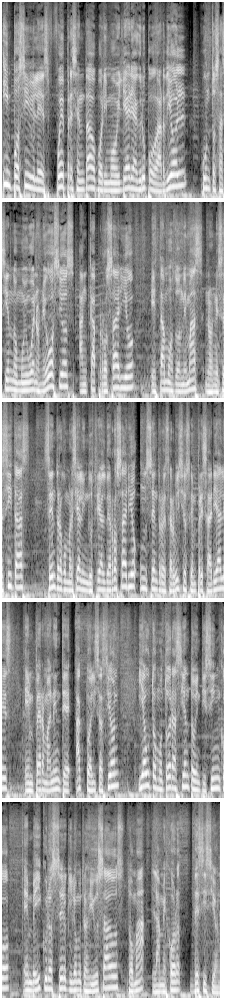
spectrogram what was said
Imposibles fue presentado por Inmobiliaria Grupo Gardiol juntos haciendo muy buenos negocios, ANCAP Rosario, estamos donde más nos necesitas. Centro Comercial Industrial de Rosario, un centro de servicios empresariales en permanente actualización y Automotora 125 en vehículos 0 kilómetros y usados. Toma la mejor decisión.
